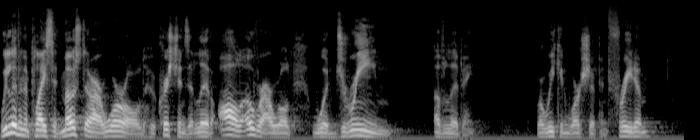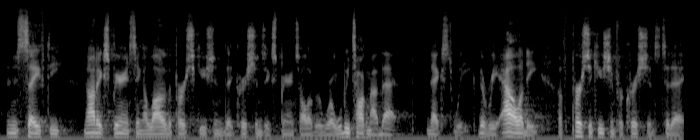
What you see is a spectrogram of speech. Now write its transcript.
We live in a place that most of our world, who Christians that live all over our world, would dream of living, where we can worship in freedom and in safety not experiencing a lot of the persecution that Christians experience all over the world. We'll be talking about that next week, the reality of persecution for Christians today.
